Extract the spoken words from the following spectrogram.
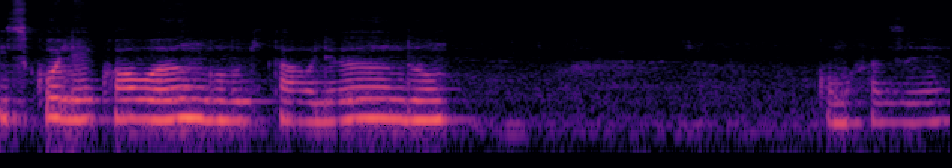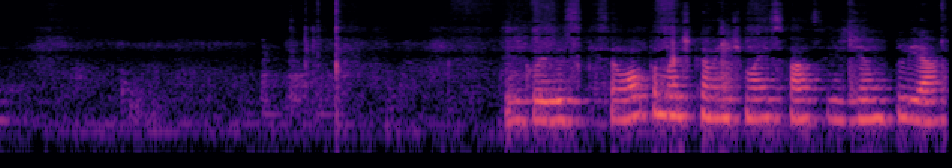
escolher qual ângulo que está olhando, como fazer. Tem coisas que são automaticamente mais fáceis de ampliar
